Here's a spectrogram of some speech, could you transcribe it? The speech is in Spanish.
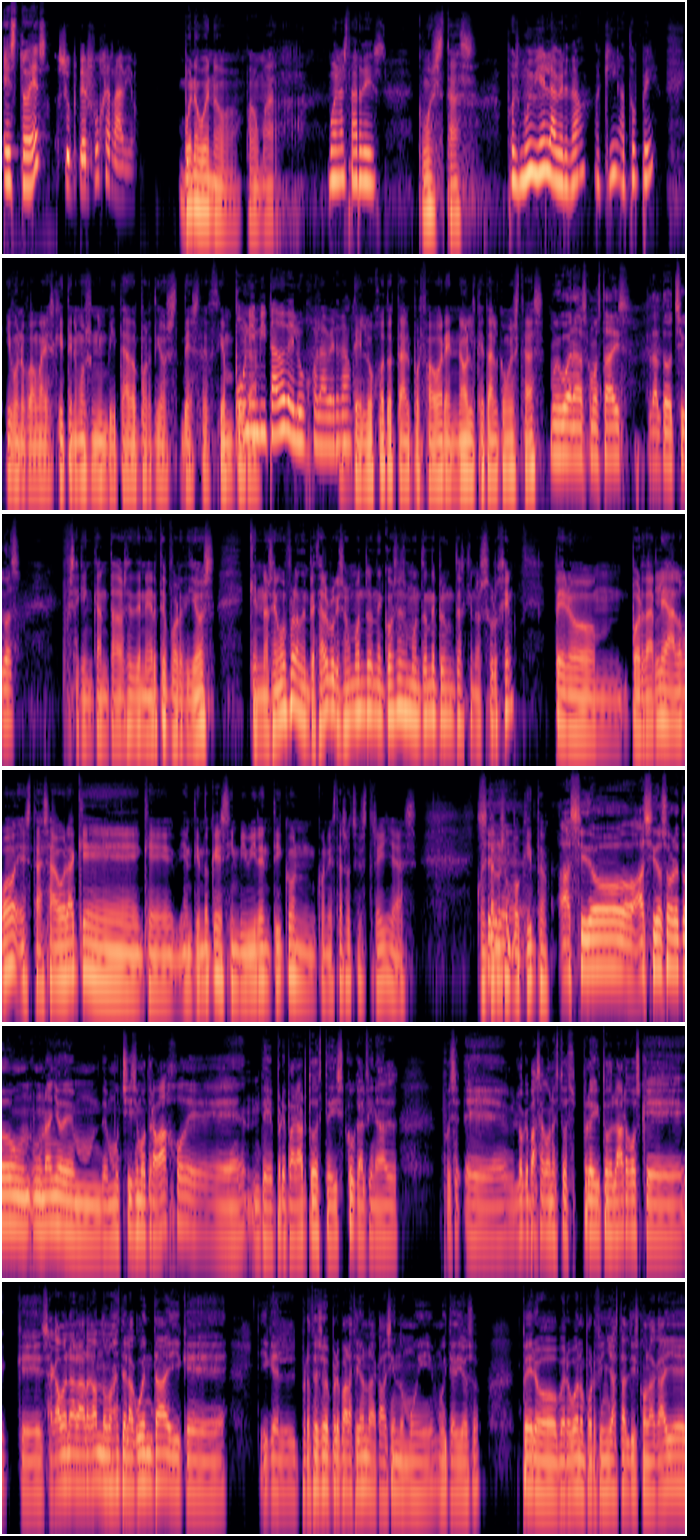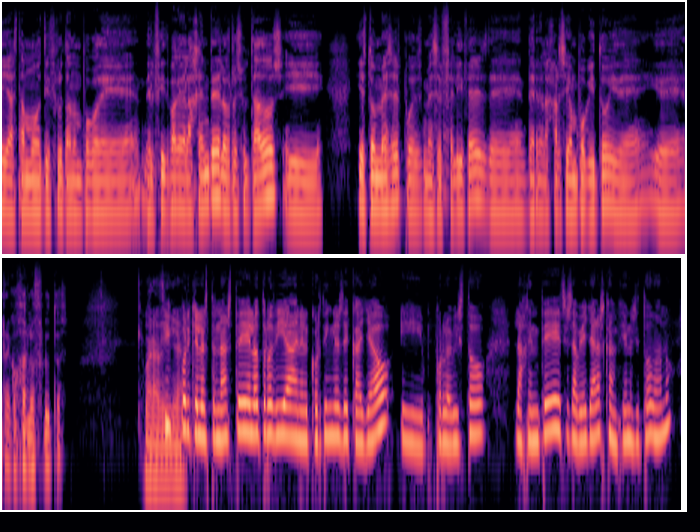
Esto es Subterfuge Radio. Bueno, bueno, Paumar. Buenas tardes. ¿Cómo estás? Pues muy bien, la verdad, aquí a tope. Y bueno, Paumar, es que tenemos un invitado, por Dios, de excepción pura. Un invitado de lujo, la verdad. De lujo total, por favor, Enol, ¿qué tal? ¿Cómo estás? Muy buenas, ¿cómo estáis? ¿Qué tal todos, chicos? Pues aquí encantados de tenerte, por Dios. Que no sabemos por dónde empezar porque son un montón de cosas, un montón de preguntas que nos surgen. Pero mm, por darle algo, estás ahora que, que entiendo que sin vivir en ti con, con estas ocho estrellas. Cuéntanos Sí, un poquito. Ha sido, ha sido sobre todo un, un año de, de muchísimo trabajo, de, de preparar todo este disco, que al final, pues eh, lo que pasa con estos proyectos largos que, que se acaban alargando más de la cuenta y que, y que el proceso de preparación acaba siendo muy, muy tedioso. Pero, pero bueno, por fin ya está el disco en la calle, ya estamos disfrutando un poco de- del feedback de la gente, de los resultados y, y estos meses, pues meses felices de, de relajarse ya un poquito y de, y de recoger los frutos. Qué Sí, maravilla. porque lo estrenaste el otro día en el corte inglés de Callao y por lo visto la gente se sabía ya las canciones y todo, ¿no?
